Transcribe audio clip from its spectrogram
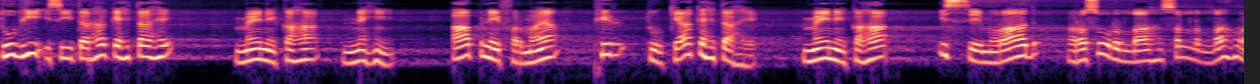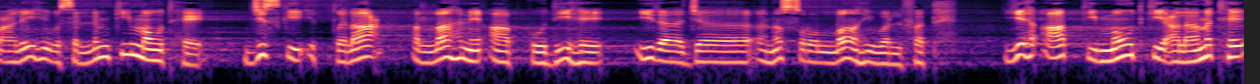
تو بھی اسی طرح کہتا ہے؟ میں نے کہا، نہیں۔ آپ نے فرمایا، پھر تو کیا کہتا ہے؟ میں نے کہا، اس سے مراد رسول اللہ صلی اللہ علیہ وسلم کی موت ہے، جس کی اطلاع اللہ نے آپ کو دی ہے، اذا جاء نصر اللہ والفتح۔ یہ آپ کی موت کی علامت ہے۔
